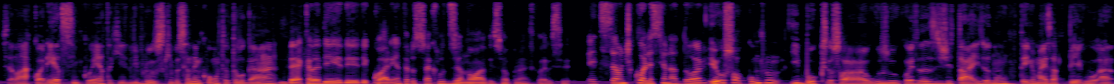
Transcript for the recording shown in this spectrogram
sei lá, 40, 50, aqui, livros que você não encontra em outro lugar. Década de, de, de 40 do século XIX, só para esclarecer. Edição de colecionador? Eu só compro e-books, eu só uso coisas digitais, eu não tenho mais apego a.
